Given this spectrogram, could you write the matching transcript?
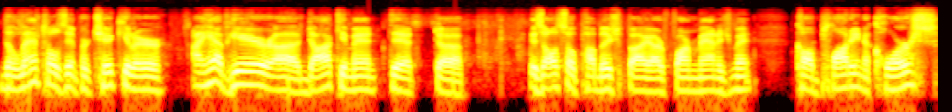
the lentils in particular, I have here a document that uh, is also published by our farm management called Plotting a Course.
